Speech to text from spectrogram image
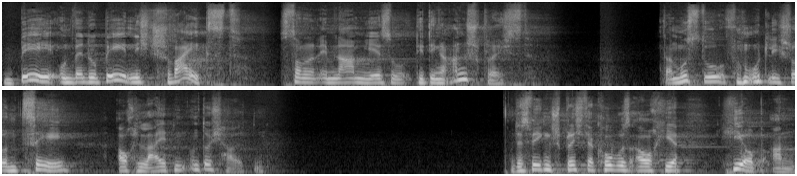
B, und wenn du B nicht schweigst, sondern im Namen Jesu die Dinge ansprichst, dann musst du vermutlich schon C auch leiden und durchhalten. Und deswegen spricht Jakobus auch hier Hiob an.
